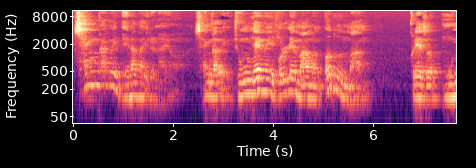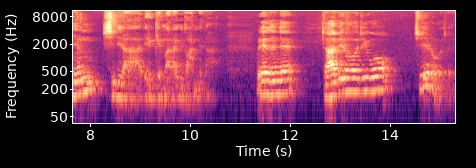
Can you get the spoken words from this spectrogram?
생각의 변화가 일어나요. 생각의 중생의 본래 마음은 어두운 마음 그래서 무명십이라 이렇게 말하기도 합니다. 그래서 이제 자비로워지고 지혜로워져요.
